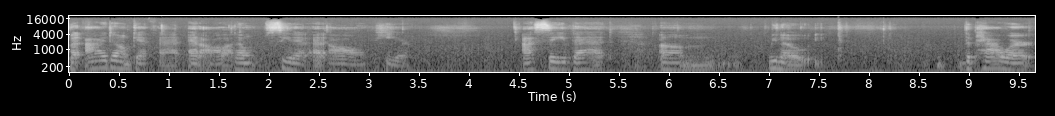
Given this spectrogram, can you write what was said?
But I don't get that at all. I don't see that at all here. I see that um, you know the power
